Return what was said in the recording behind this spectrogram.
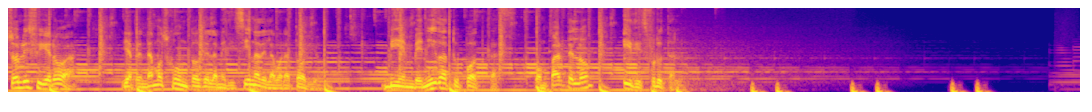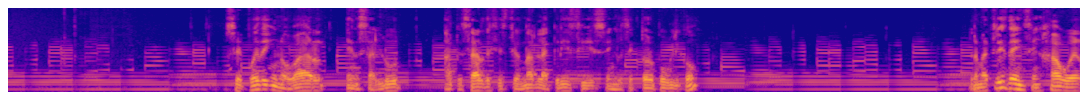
Soy Luis Figueroa y aprendamos juntos de la medicina de laboratorio. Bienvenido a tu podcast. Compártelo y disfrútalo. ¿Se puede innovar en salud a pesar de gestionar la crisis en el sector público? La matriz de Eisenhower,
